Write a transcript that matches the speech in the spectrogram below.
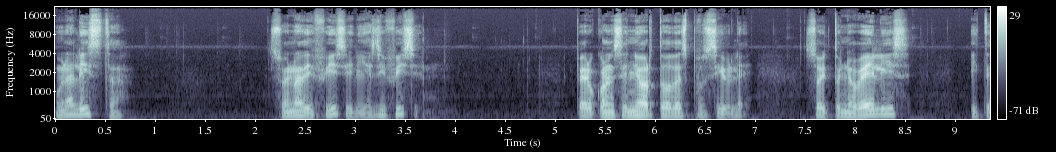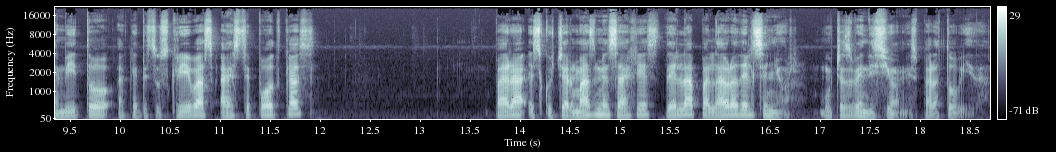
Una lista. Suena difícil y es difícil. Pero con el Señor todo es posible. Soy Toño Vélez y te invito a que te suscribas a este podcast para escuchar más mensajes de la palabra del Señor. Muchas bendiciones para tu vida.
